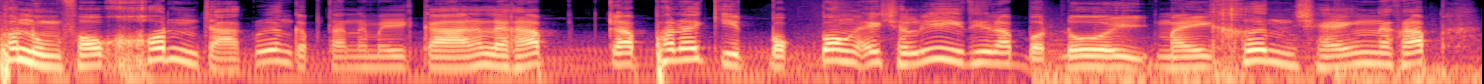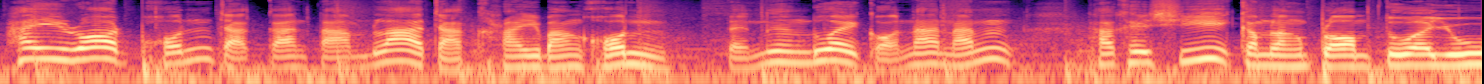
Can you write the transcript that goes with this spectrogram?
พ่อหนุ่มฟอลคอนจากเรื่องกับตันอเมริกานั่นแหละครับ กับภารกิจปกป้องเอ็กชลีที่รับบทโดยไมเคิลเชงนะครับ ให้รอดพ้นจากการตามล่าจากใครบางคน แต่เนื่องด้วยก่อนหน้านั้นทาเคชิกำลังปลอมตัวอยู่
